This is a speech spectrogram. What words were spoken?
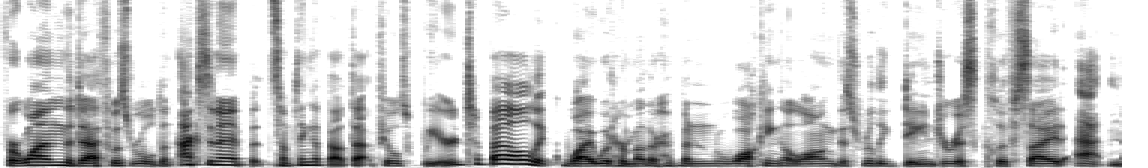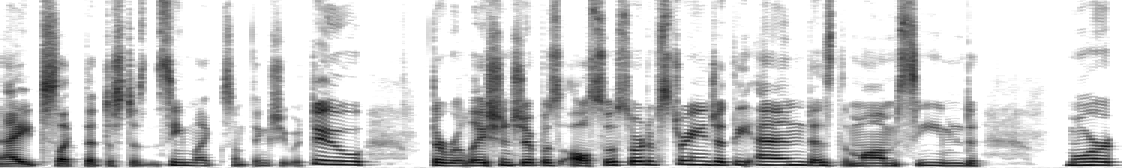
For one, the death was ruled an accident, but something about that feels weird to Belle. Like, why would her mother have been walking along this really dangerous cliffside at night? Like, that just doesn't seem like something she would do. Their relationship was also sort of strange at the end, as the mom seemed more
